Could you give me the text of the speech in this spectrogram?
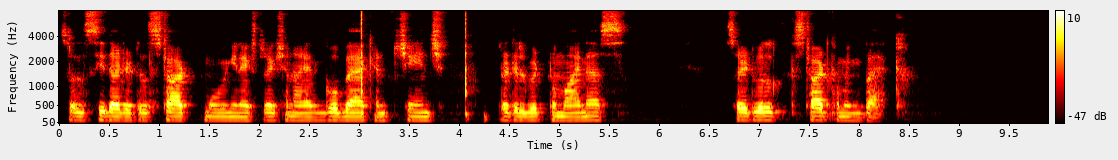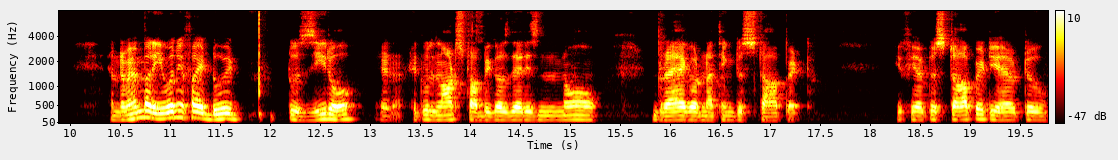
So we'll see that it will start moving in x direction. I go back and change a little bit to minus so it will start coming back. And remember even if I do it to zero it, it will not stop because there is no drag or nothing to stop it. If you have to stop it you have to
